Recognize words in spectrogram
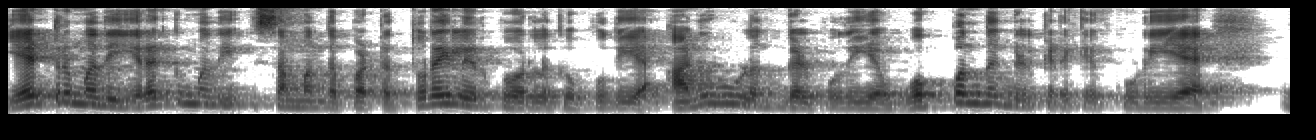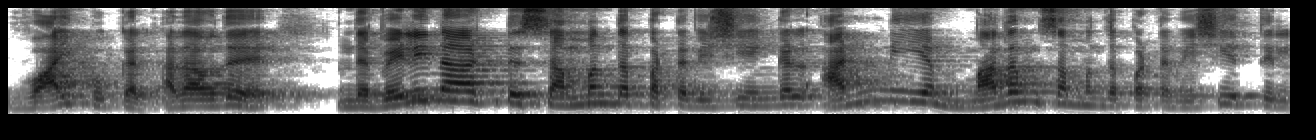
ஏற்றுமதி இறக்குமதி சம்பந்தப்பட்ட துறையில் இருப்பவர்களுக்கு புதிய அனுகூலங்கள் புதிய ஒப்பந்தங்கள் கிடைக்கக்கூடிய வாய்ப்புகள். அதாவது இந்த வெளிநாட்டு சம்பந்தப்பட்ட விஷயங்கள் அந்நிய மதம் சம்பந்தப்பட்ட விஷயத்தில்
